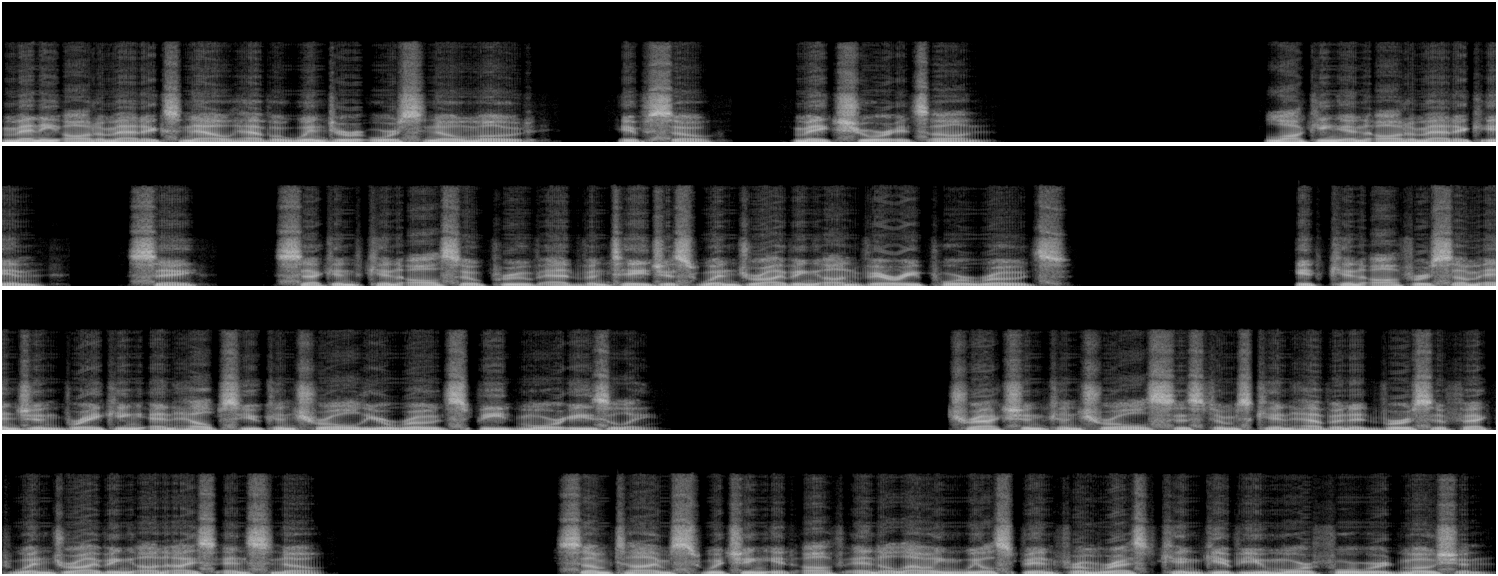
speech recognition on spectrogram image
Many automatics now have a winter or snow mode, if so, make sure it's on. Locking an automatic in, say, second can also prove advantageous when driving on very poor roads. It can offer some engine braking and helps you control your road speed more easily. Traction control systems can have an adverse effect when driving on ice and snow. Sometimes switching it off and allowing wheel spin from rest can give you more forward motion.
